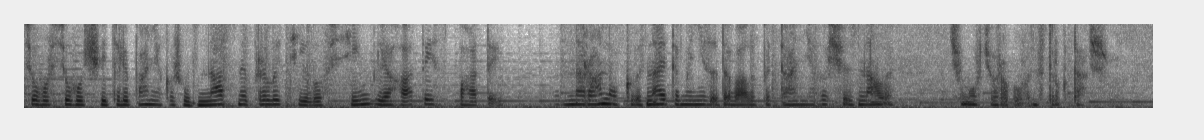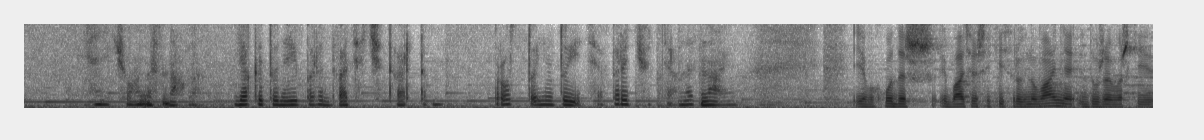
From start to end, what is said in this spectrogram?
цього всього, що і телепанія, кажу: в нас не прилетіло всім лягати і спати. На ранок, ви знаєте, мені задавали питання, ви щось знали, чому вчора був інструктаж? Я нічого не знала. Як і тоді перед 24-м. Просто інтуїція, передчуття, не знаю. І виходиш і бачиш якісь руйнування, і дуже важкі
